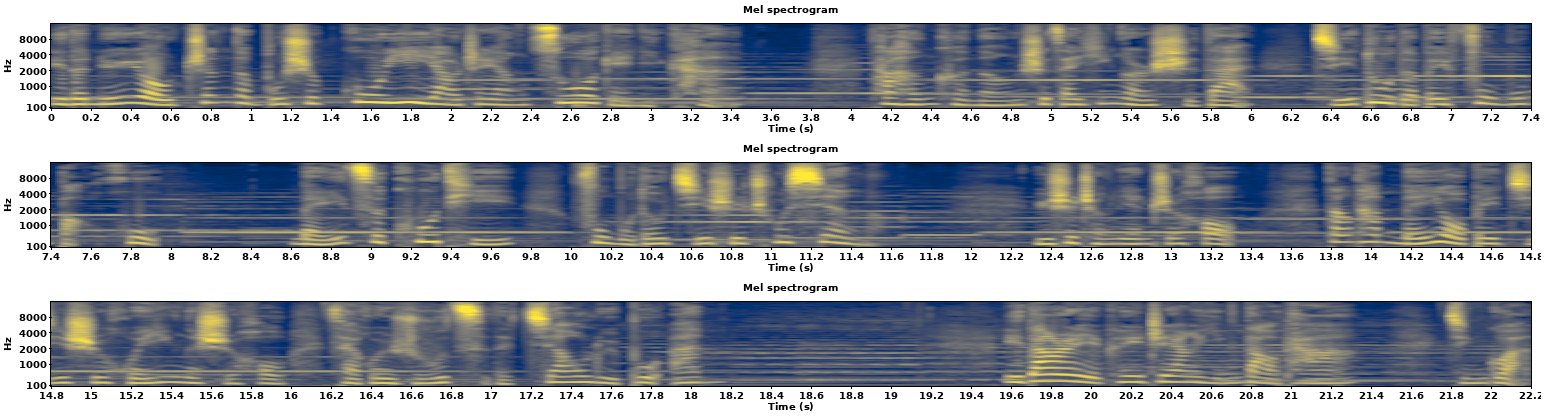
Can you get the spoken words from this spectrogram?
你的女友真的不是故意要这样作给你看，她很可能是在婴儿时代极度的被父母保护，每一次哭啼，父母都及时出现了，于是成年之后。当他没有被及时回应的时候，才会如此的焦虑不安。你当然也可以这样引导他，尽管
